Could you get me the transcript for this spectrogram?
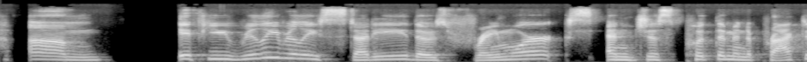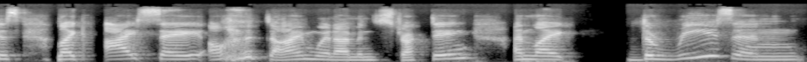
um, if you really, really study those frameworks and just put them into practice, like I say all the time when I'm instructing, I'm like, the reason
